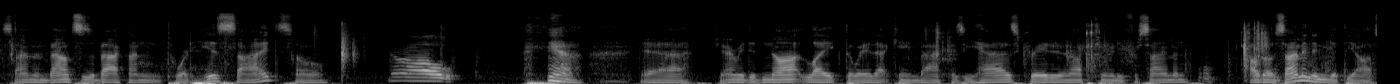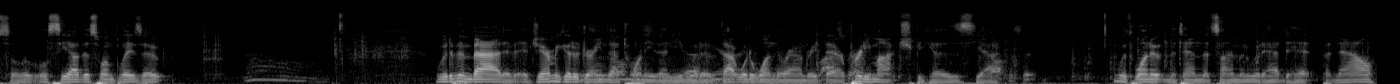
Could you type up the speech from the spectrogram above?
Simon bounces it back on toward his side. So No. yeah, yeah. Jeremy did not like the way that came back because he has created an opportunity for Simon. Oh. Although Simon didn't get the off, so we'll we'll see how this one plays out. Would have been bad if, if Jeremy could have drained that 20, then he would have that would have won the round right there, pretty much. Because yeah, with one out in the 10 that Simon would have had to hit. But now,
